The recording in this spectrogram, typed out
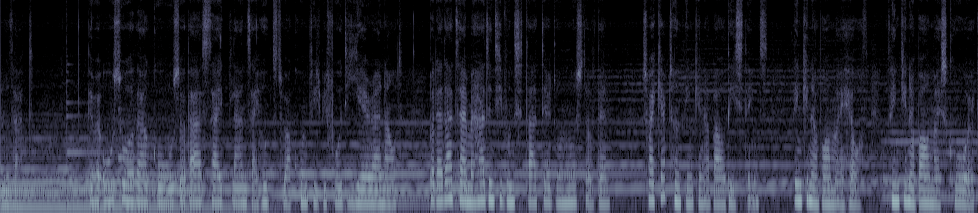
do that. There were also other goals, other side plans I hoped to accomplish before the year ran out, but at that time I hadn't even started on most of them. So I kept on thinking about these things, thinking about my health, thinking about my schoolwork,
